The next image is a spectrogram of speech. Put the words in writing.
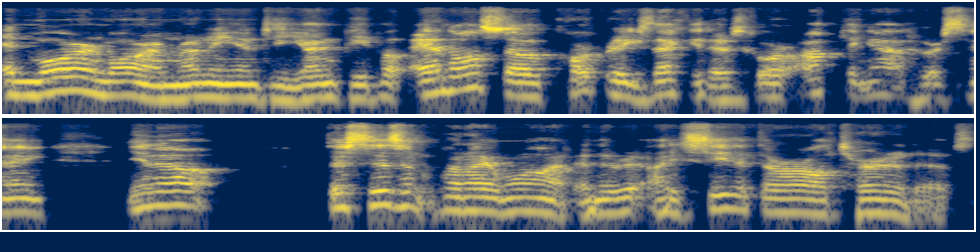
And more and more, I'm running into young people and also corporate executives who are opting out, who are saying, you know, this isn't what I want. And there, I see that there are alternatives.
